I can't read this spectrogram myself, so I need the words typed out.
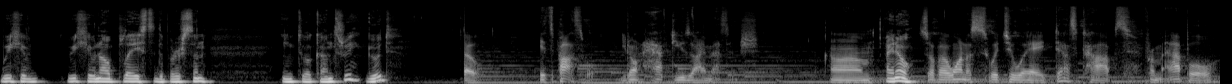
we have we have now placed the person into a country. Good. so it's possible. You don't have to use iMessage. Um, I know. so if I want to switch away desktops from Apple,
